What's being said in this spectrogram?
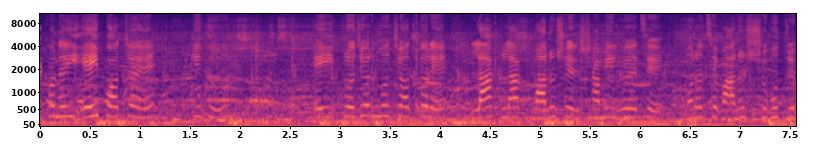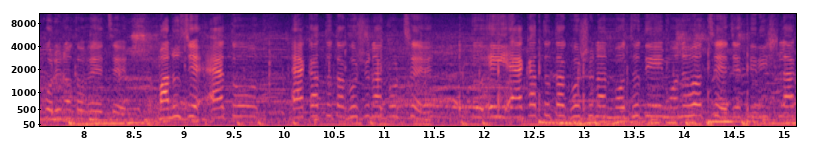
এখন এই এই পর্যায়ে কিন্তু এই প্রজন্ম চত্বরে লাখ লাখ মানুষের সামিল হয়েছে। মনে হচ্ছে মানুষ সমুদ্রে পরিণত হয়েছে। মানুষ যে এত একাত্মতা ঘোষণা করছে। তো এই একাত্মতা ঘোষণার মধ্য দিয়েই মনে হচ্ছে যে তিরিশ লাখ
